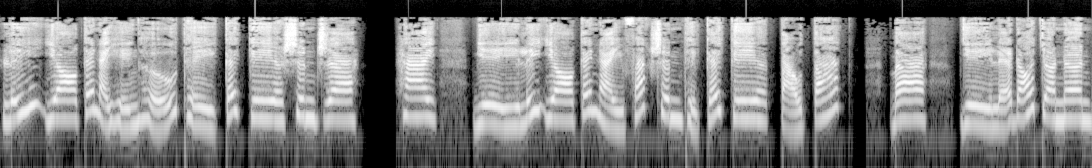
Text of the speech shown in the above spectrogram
lý do cái này hiện hữu thì cái kia sinh ra. Hai, vì lý do cái này phát sinh thì cái kia tạo tác. Ba, vì lẽ đó cho nên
